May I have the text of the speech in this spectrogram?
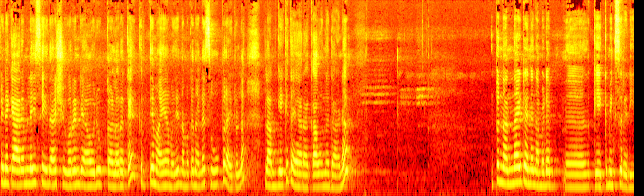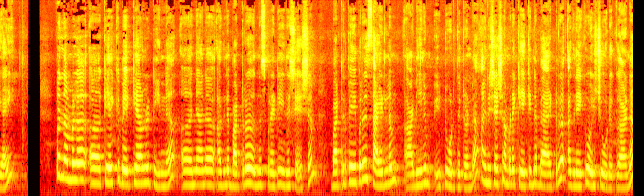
പിന്നെ കാരമലൈസ് ചെയ്ത ആ ഷുഗറിന്റെ ആ ഒരു കളറൊക്കെ കൃത്യമായാൽ മതി. നമുക്ക് നല്ല സൂപ്പറായിട്ടുള്ള പ്ലം കേക്ക് തയ്യാറാക്കാവുന്നതാണ്. ഇപ്പം നന്നായിട്ട് തന്നെ നമ്മുടെ കേക്ക് മിക്സ് റെഡിയായി ഇപ്പം നമ്മൾ കേക്ക് ബേക്ക് ചെയ്യാനുള്ള ടീന് ഞാൻ അതിൽ ബട്ടർ ഒന്ന് സ്പ്രെഡ് ചെയ്ത ശേഷം ബട്ടർ പേപ്പർ സൈഡിലും അടിയിലും ഇട്ട് കൊടുത്തിട്ടുണ്ട്. അതിനുശേഷം നമ്മുടെ കേക്കിന്റെ ബാറ്റർ അതിലേക്ക് ഒഴിച്ചു കൊടുക്കുകയാണ്.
